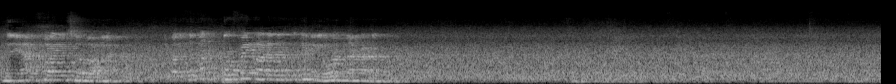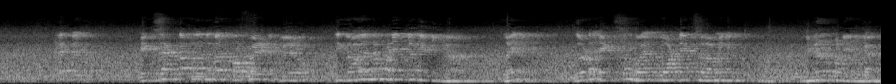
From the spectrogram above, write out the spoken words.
இந்த ஏர் ஃபாயில் சொல்லுவாங்க. இப்போ இந்த மாதிரி ப்ரொஃபைல் வரைகிறதுக்கு எனக்கு எவ்வளோ நேரம் எடுக்கும் எனக்கு எக்ஸாக்டாக வந்து இந்த மாதிரி ப்ரொஃபைல் எனக்கு வேணும். இதுக்கு வந்து என்ன பண்ணியிருக்கேன்னு கேட்டிங்கன்னா லைக் இதோட எக்ஸ் அண்ட் ஒய் குவாட்டைட்ஸ் எல்லாமே டினோட் பண்ணியிருக்கேன்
